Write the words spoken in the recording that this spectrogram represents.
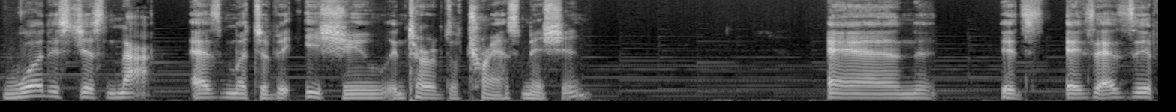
what is just not as much of an issue in terms of transmission. And it's it's as if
